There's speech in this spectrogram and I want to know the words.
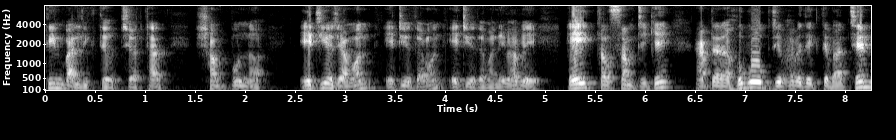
তিনবার লিখতে হচ্ছে, অর্থাৎ সম্পূর্ণ এটিও যেমন, এটিও তেমন এটিও তেমন। এভাবে এই তালসামটিকে আপনারা হুবুব যেভাবে দেখতে পাচ্ছেন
